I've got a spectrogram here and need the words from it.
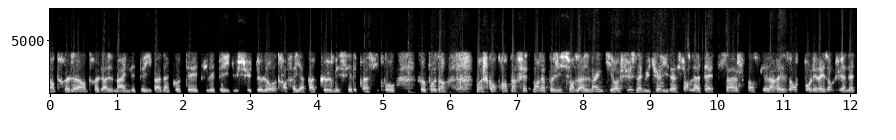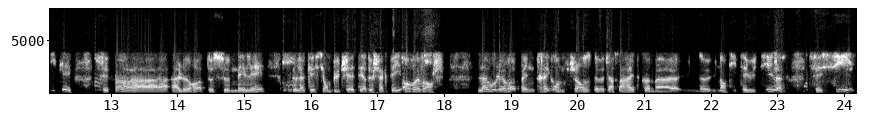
entre l'Allemagne, les Pays-Bas d'un côté et puis les pays du Sud de l'autre, enfin il n'y a pas que, mais c'est les principaux opposants. Moi, je comprends parfaitement la position de l'Allemagne qui refuse la mutualisation de la dette. Ça, je pense qu'elle a raison pour les raisons que je viens d'indiquer. C'est pas à l'Europe de se mêler de la question budgétaire de chaque pays. En revanche, Là où l'Europe a une très grande chance d'apparaître comme euh, une, une, entité utile, c'est si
